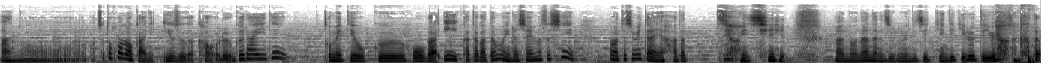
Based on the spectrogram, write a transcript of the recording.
あのー、ちょっとほのかに柚子が香るぐらいで止めておく方がいい方々もいらっしゃいますし、まあ、私みたいに肌強いし あのなんなら自分で実験できるっていうような方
